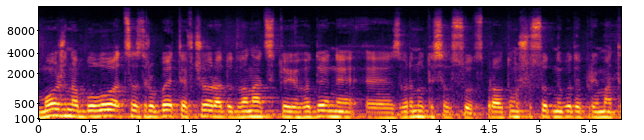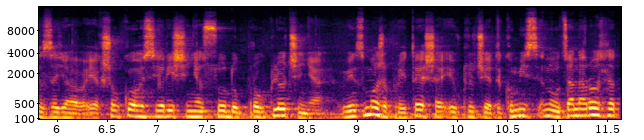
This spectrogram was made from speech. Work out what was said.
Можна було це зробити вчора до 12-ї години, е, звернутися в суд. Справа в тому, що суд не буде приймати заяви. Якщо в когось є рішення суду про включення, він зможе прийти ще і включити. Комісія, ну це на розгляд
